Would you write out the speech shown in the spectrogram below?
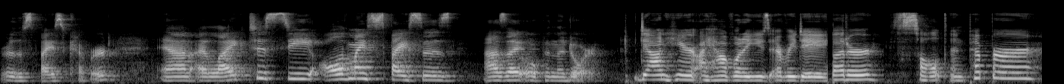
or the spice cupboard and I like to see all of my spices as I open the door. Down here, I have what I use every day. Butter, salt and pepper,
